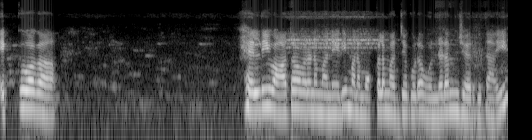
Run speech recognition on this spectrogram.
ఎక్కువగా హెల్తీ వాతావరణం అనేది మన మొక్కల మధ్య కూడా ఉండడం జరుగుతాయి.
